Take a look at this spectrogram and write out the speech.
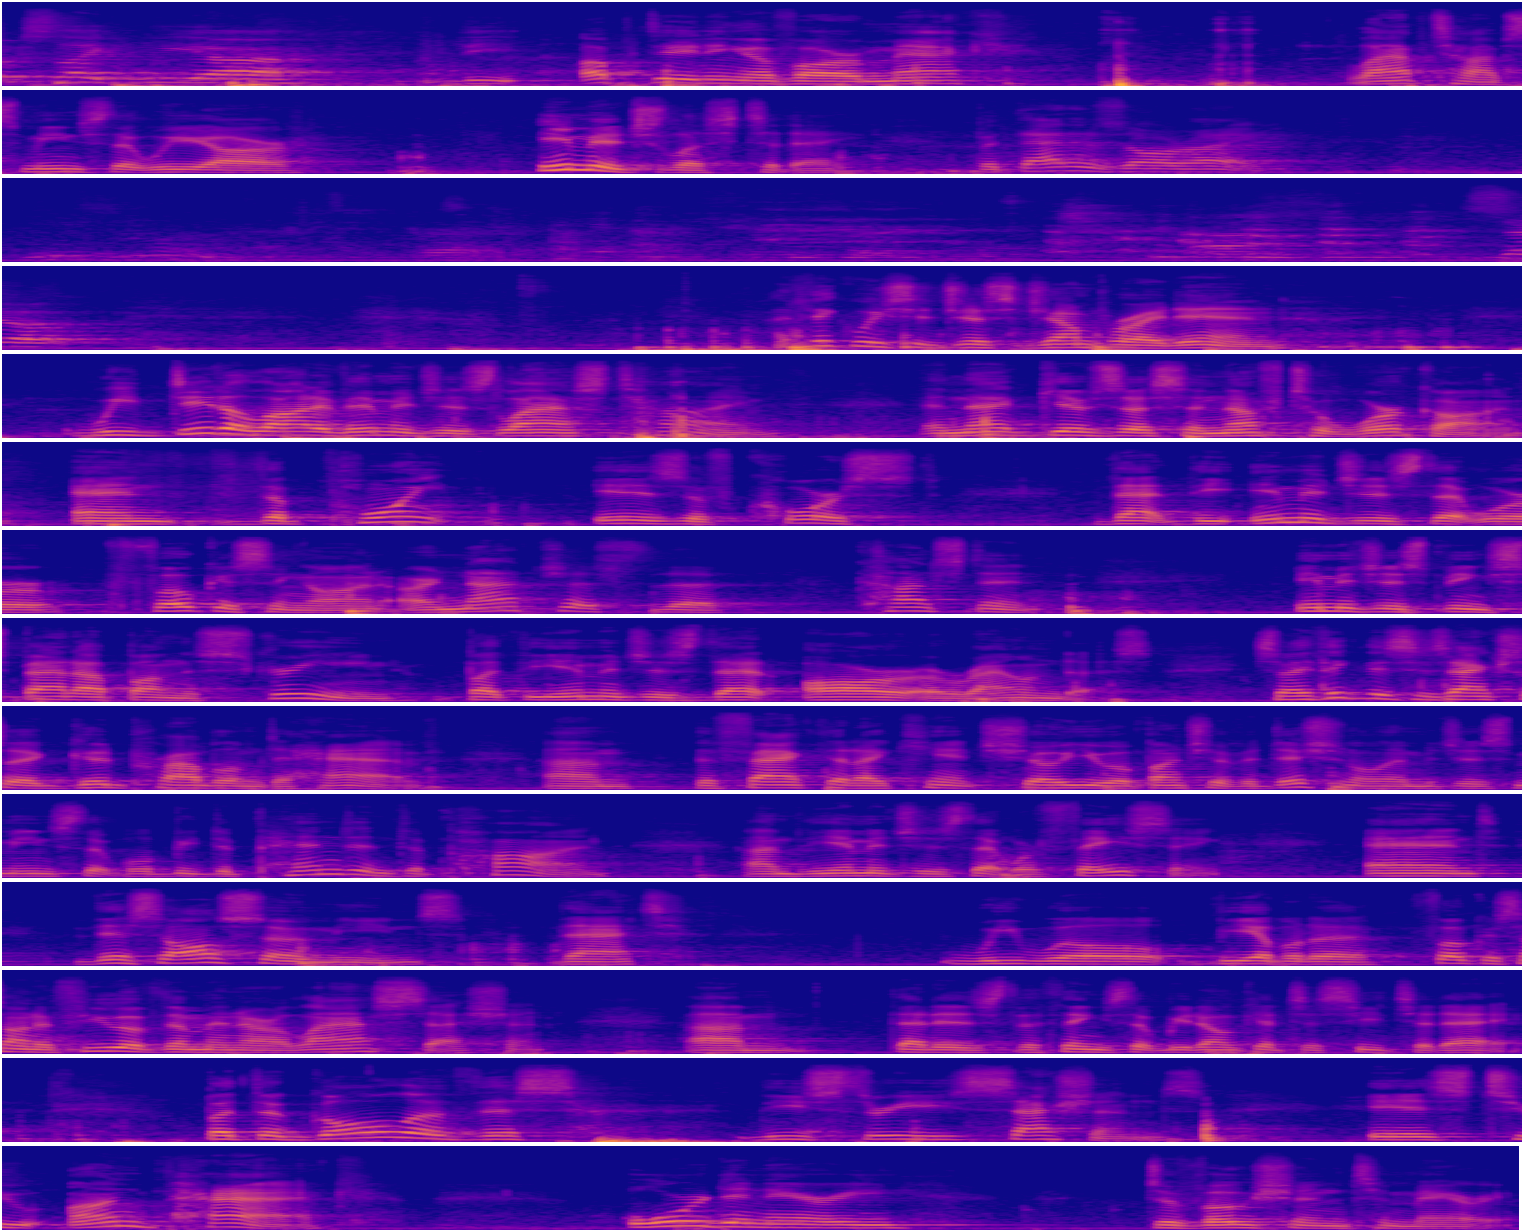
looks like we, uh, the updating of our Mac laptops means that we are imageless today, but that is all right. Um, so, I think we should just jump right in. We did a lot of images last time, and that gives us enough to work on. And the point is, of course, that the images that we're focusing on are not just the constant images being spat up on the screen, but the images that are around us. So I think this is actually a good problem to have. Um, the fact that I can't show you a bunch of additional images means that we'll be dependent upon um, the images that we're facing. And this also means that we will be able to focus on a few of them in our last session. Um, that is, the things that we don't get to see today. But the goal of this, these three sessions is to unpack ordinary devotion to Mary.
